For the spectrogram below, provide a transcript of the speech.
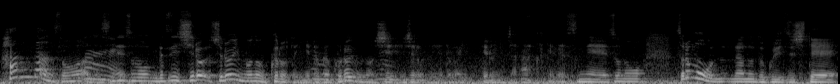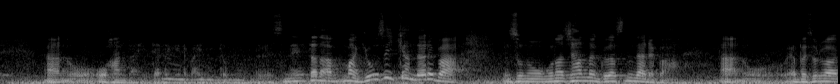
判断そのはですね、その別に白白いものを黒と言えとか黒いものを白と言えとか言ってるんじゃなくてですね。そのそれはもうあの独立してあのお判断いただければいいと思うんでですね。ただまあ行政機関であればその同じ判断下すんであればあのやっぱりそれは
